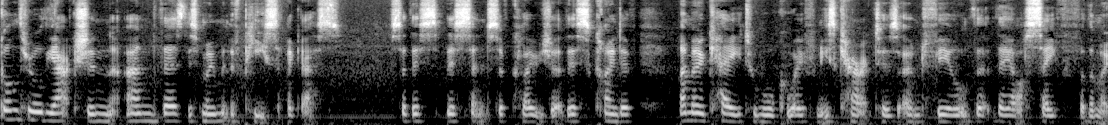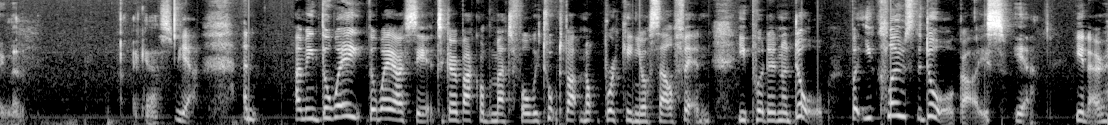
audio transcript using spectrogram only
gone through all the action and there's this moment of peace i guess so this this sense of closure this kind of i'm okay to walk away from these characters and feel that they are safe for the moment i guess Yeah, and I mean the way the way I see it. To go back on the metaphor, we talked about not bricking yourself in. You put in a door, but you close the door, guys. yeah You know,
